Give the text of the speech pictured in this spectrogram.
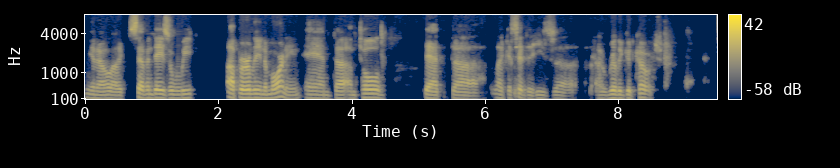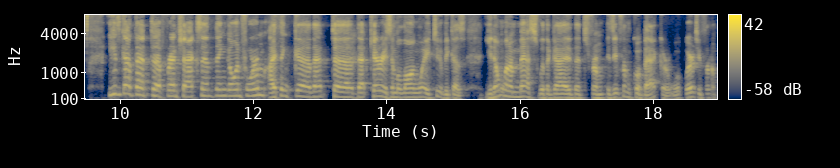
you know, like seven days a week up early in the morning, and uh, I'm told that, uh, like I said, that he's uh, a really good coach. He's got that uh, French accent thing going for him. I think uh, that uh, that carries him a long way too, because you don't want to mess with a guy that's from. Is he from Quebec or where's he from?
